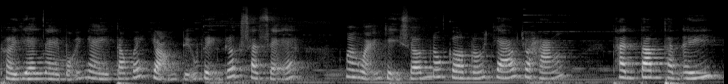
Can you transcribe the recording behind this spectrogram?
Thời gian này mỗi ngày ta quét dọn tiểu viện rất sạch sẽ, ngoan ngoãn dậy sớm nấu cơm nấu cháo cho hắn. Thành tâm thành ý,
